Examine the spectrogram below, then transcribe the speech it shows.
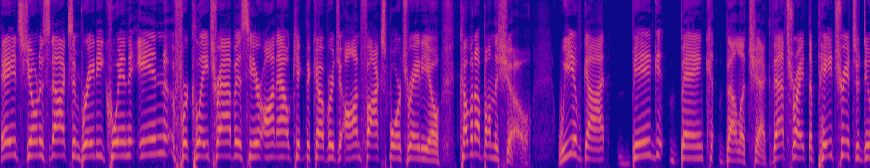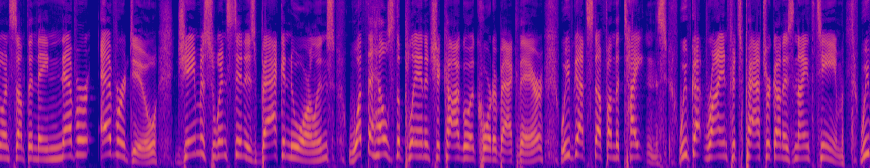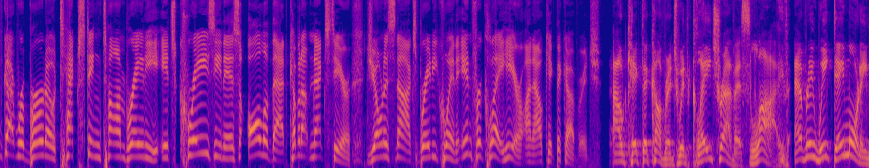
Hey, it's Jonas Knox and Brady Quinn in for Clay Travis here on Outkick the Coverage on Fox Sports Radio. Coming up on the show, we have got Big Bank Belichick. That's right, the Patriots are doing something they never, ever do. Jameis Winston is back in New Orleans. What the hell's the plan in Chicago at quarterback there? We've got stuff on the Titans. We've got Ryan Fitzpatrick on his ninth team. We've got Roberto texting Tom Brady. It's craziness, all of that coming up next here. Jonas Knox, Brady Quinn, in for Clay here on Outkick the Coverage. Outkick the coverage with Clay Travis live every weekday morning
